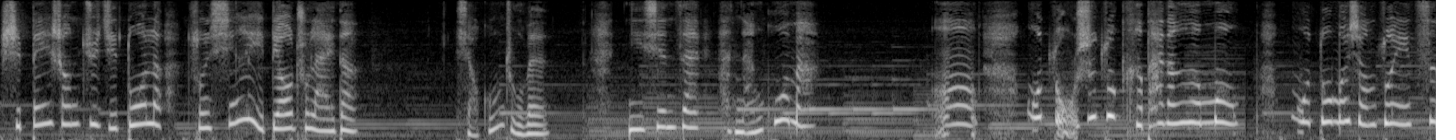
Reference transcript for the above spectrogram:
是悲伤聚集多了从心里掉出来的。”小公主问：“你现在很难过吗？”“嗯，我总是做可怕的噩梦，我多么想做一次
